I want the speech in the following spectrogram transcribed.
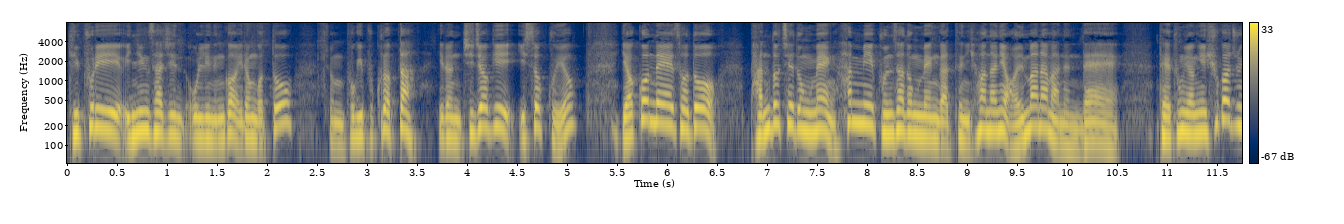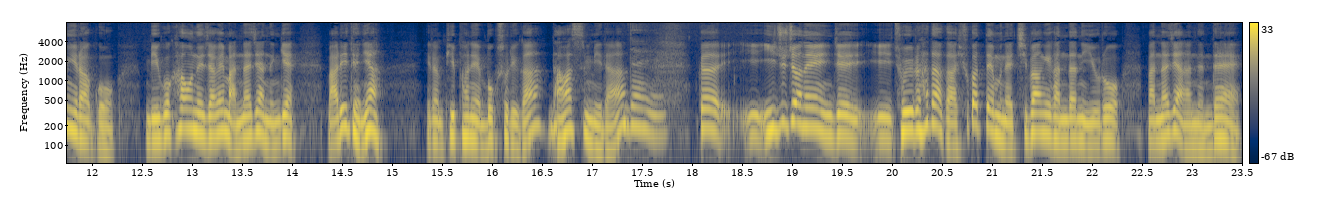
뒤풀이 인증사진 올리는 거 이런 것도 좀 보기 부끄럽다. 이런 지적이 있었고요. 여권 내에서도 반도체 동맹, 한미 군사 동맹 같은 현안이 얼마나 많은데 대통령이 휴가 중이라고 미국 하원 의장을 만나지 않는 게 말이 되냐? 이런 비판의 목소리가 나왔습니다. 네. 그러니까 2주 전에 이제 이 조율을 하다가 휴가 때문에 지방에 간다는 이유로 만나지 않았는데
